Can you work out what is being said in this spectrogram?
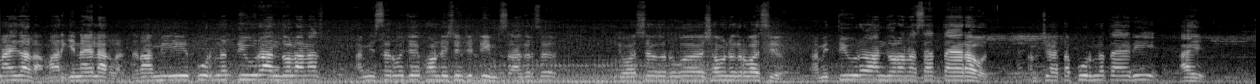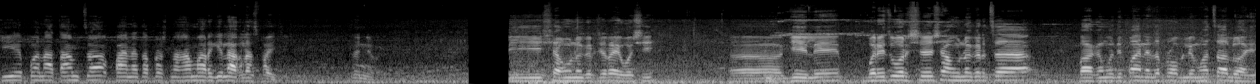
नाही झाला मार्गी नाही लागला तर आम्ही पूर्ण तीव्र आंदोलनात आम्ही सर्व जे फाउंडेशनची टीम सागर सर किंवा सर्व शाहूनगरवासीय आम्ही तीव्र आंदोलनासाठी तयार आहोत. आमची आता पूर्ण तयारी आहे की पण आता आमचा पाण्याचा प्रश्न हा मार्गी लागलाच पाहिजे. धन्यवाद. मी शाहूनगरचे रहिवासी. गेले बरेच वर्ष शाहूनगरचा भागामध्ये पाण्याचा प्रॉब्लेम हा चालू आहे.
